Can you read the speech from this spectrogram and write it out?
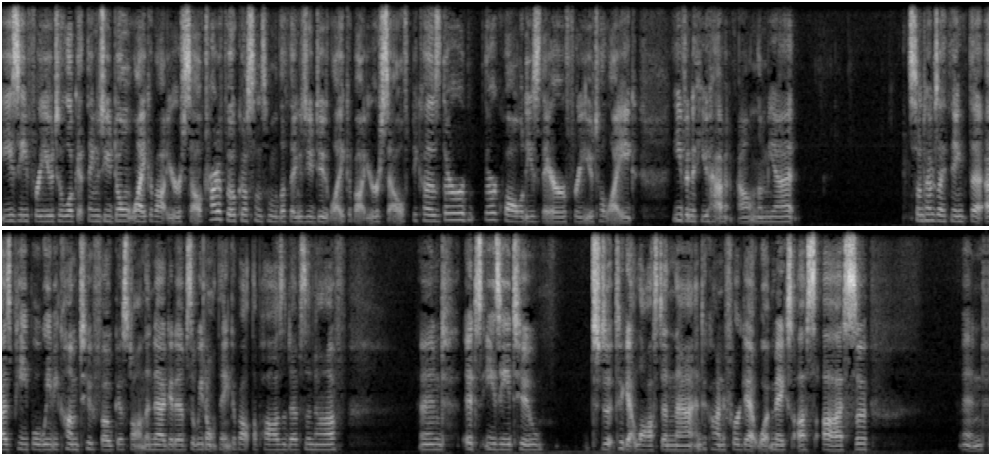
easy for you to look at things you don't like about yourself, try to focus on some of the things you do like about yourself because there, there are qualities there for you to like, even if you haven't found them yet. Sometimes I think that as people, we become too focused on the negatives that we don't think about the positives enough. And it's easy to, to, to get lost in that and to kind of forget what makes us us. And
